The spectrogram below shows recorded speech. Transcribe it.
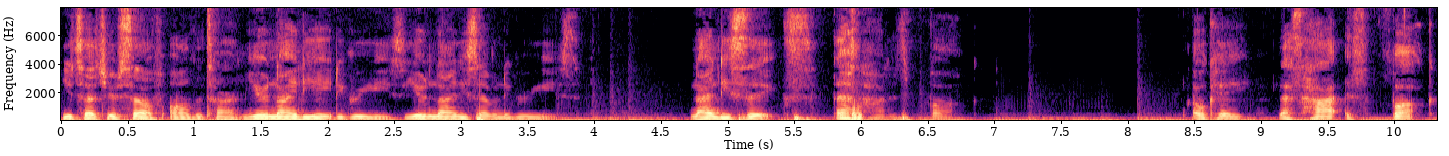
You touch yourself all the time. You're 98 degrees. You're 97 degrees. 96. That's hot as fuck. Okay? That's hot as fuck.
